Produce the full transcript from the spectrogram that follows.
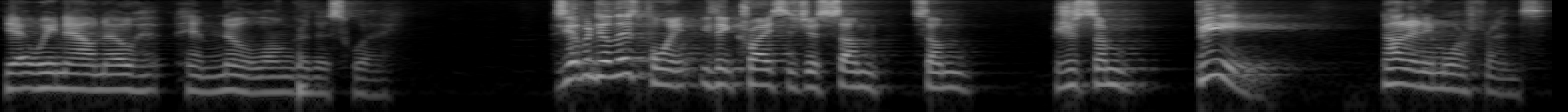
yet we now know him no longer this way. See, up until this point, you think Christ is just some, some, just some being. Not anymore, friends.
